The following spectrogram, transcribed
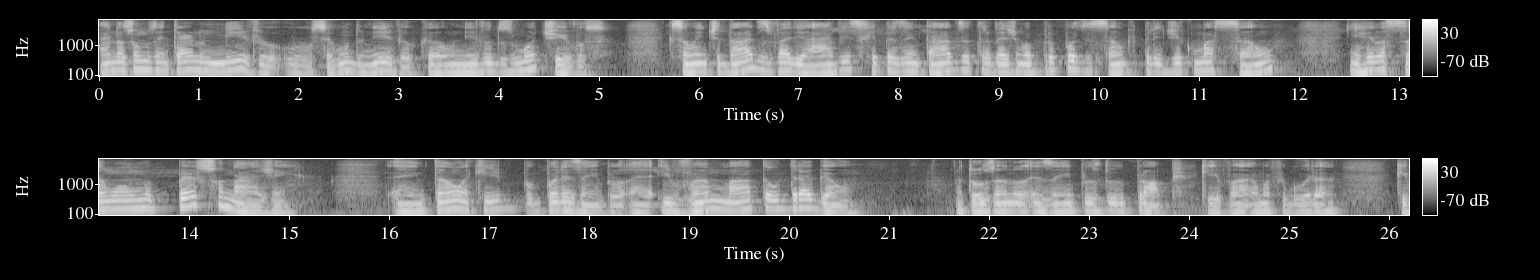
Aí nós vamos entrar no nível, o segundo nível, que é o nível dos motivos, que são entidades variáveis representadas através de uma proposição que predica uma ação em relação a uma personagem. É, então, aqui, por exemplo, é, Ivan mata o dragão. Eu estou usando exemplos do Prop, que Ivan é uma figura que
